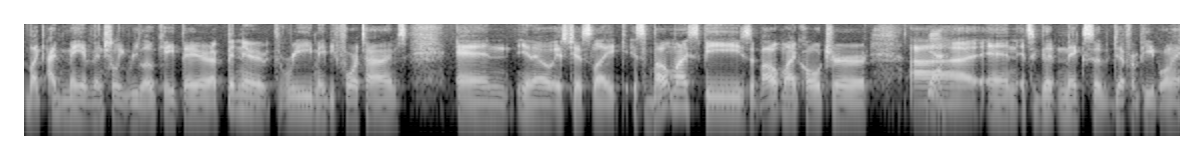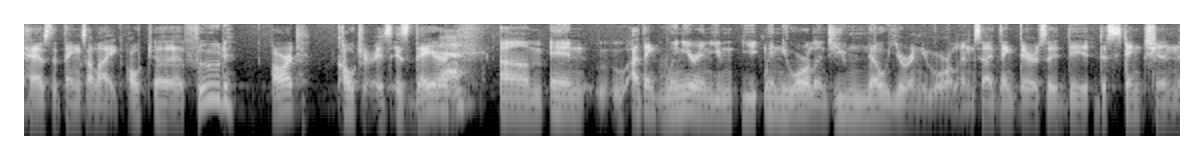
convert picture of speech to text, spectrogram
like. I may eventually relocate there. I've been there three, maybe four times, and you know, it's just like it's about my speed. It's about my culture, uh, yeah. and it's a good mix of different people, and it has the things I like: uh, food, art, culture. It's, it's there. Yeah. Um, and I think when you're in you, you, in New Orleans, you know you're in New Orleans. I think there's a di- distinction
